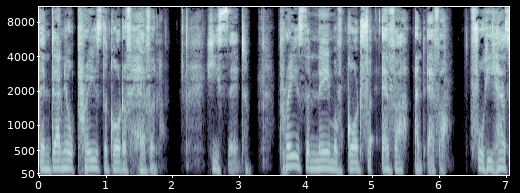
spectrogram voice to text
Then Daniel praised the God of heaven. He said, Praise the name of God forever and ever, for he has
